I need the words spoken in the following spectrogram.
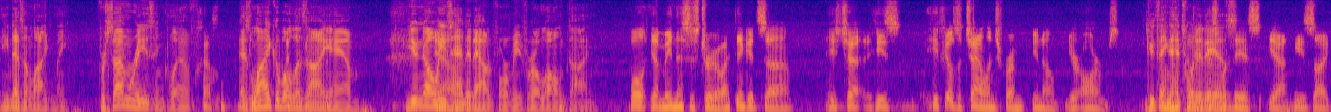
he doesn't like me. For some reason, Cliff, as likable as I am, you know he's Yeah. had it out for me for a long time. Well, I mean, this is true. I think it's uh, he's cha- he's he feels a challenge from you know your arms. You think that's what think it that's is? What it is. Yeah, he's like,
